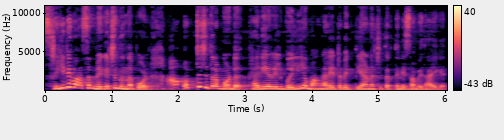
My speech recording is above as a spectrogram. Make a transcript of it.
ശ്രീനിവാസൻ മികച്ചു നിന്നപ്പോൾ ആ ഒറ്റ ചിത്രം കൊണ്ട് കരിയറിൽ വലിയ മങ്ങലേറ്റ വ്യക്തിയാണ് ചിത്രത്തിന്റെ സംവിധായകൻ.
